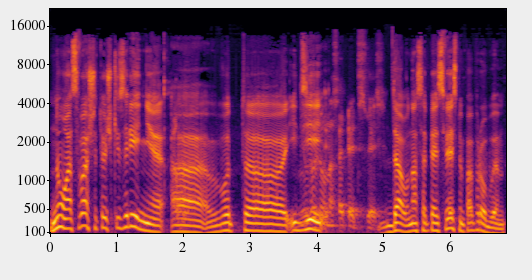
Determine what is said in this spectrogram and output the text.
Ну, а с вашей точки зрения, а, вот а, идея... У нас опять связь. Да, у нас опять связь, но попробуем.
